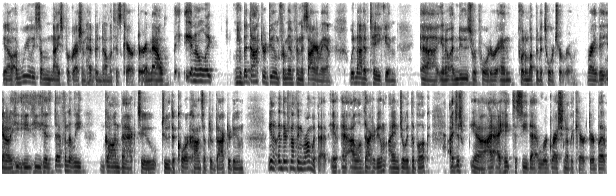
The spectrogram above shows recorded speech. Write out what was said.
you know, a really some nice progression had been done with his character. And now, you know, like the Doctor Doom from Infinite Iron Man would not have taken uh, you know, a news reporter and put him up in a torture room, right? You know, he, he he has definitely gone back to to the core concept of Doctor Doom. You know, and there's nothing wrong with that. I love Doctor Doom. I enjoyed the book. I just, you know, I, I hate to see that regression of the character, but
